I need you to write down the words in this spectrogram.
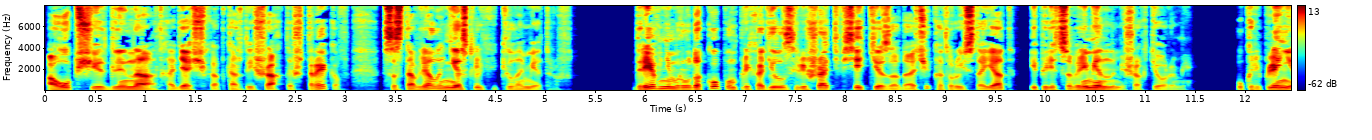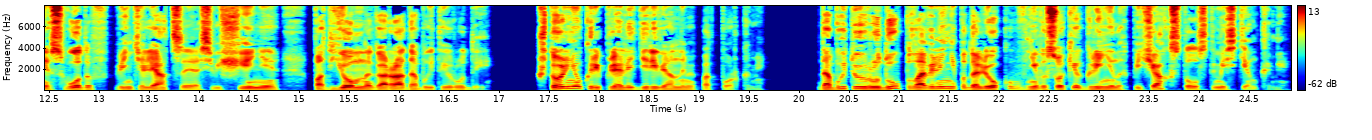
а общая длина отходящих от каждой шахты штреков составляла несколько километров. Древним рудокопам приходилось решать все те задачи, которые стоят и перед современными шахтерами. Укрепление сводов, вентиляция, освещение, подъем на гора добытой руды. Штольни укрепляли деревянными подпорками. Добытую руду плавили неподалеку в невысоких глиняных печах с толстыми стенками.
